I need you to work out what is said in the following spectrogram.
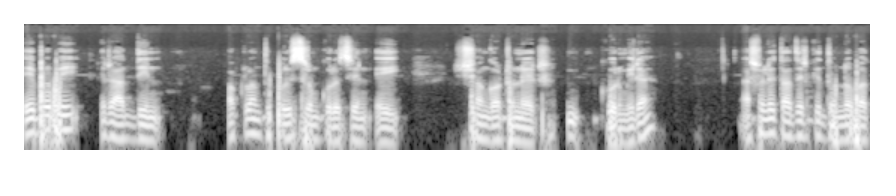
এভাবেই রাত দিন অক্লান্ত পরিশ্রম করেছেন এই সংগঠনের কর্মীরা। আসলে তাদেরকে ধন্যবাদ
